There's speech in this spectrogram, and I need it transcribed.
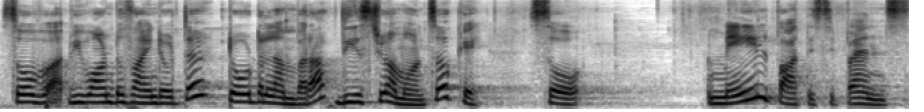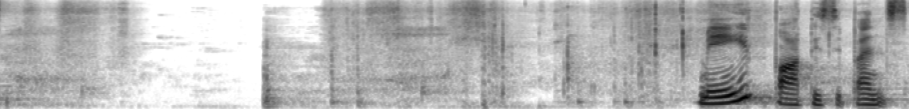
So we want to find out the total number of these two amounts. Okay. So male participants. Male participants.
